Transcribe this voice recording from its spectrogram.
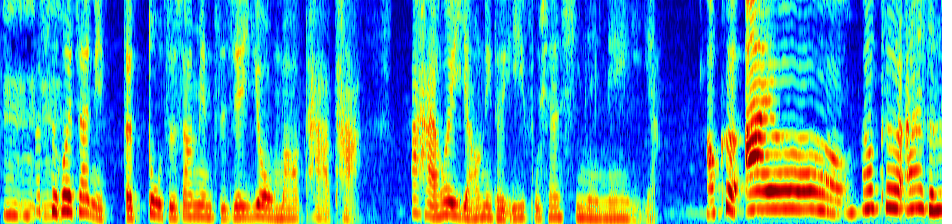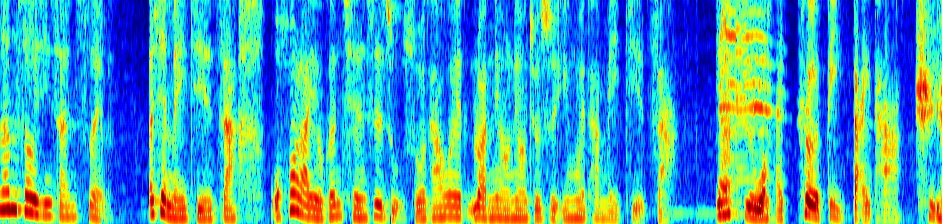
嗯嗯，它是会在你的肚子上面直接幼猫踏踏，它还会咬你的衣服，像吸黏黏一样，好可爱哦，好可爱。可是它那时候已经三岁了，而且没结扎。我后来有跟前世主说，它会乱尿尿，就是因为它没结扎，因此我还特地带它去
